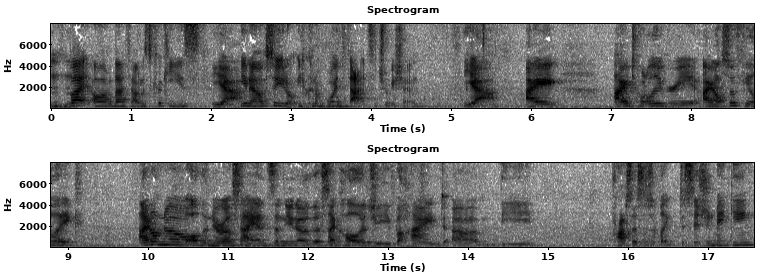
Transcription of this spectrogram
Mhm. but all that's out is cookies, Yeah. you know, so you don't, you can avoid that situation. Yeah, I I totally agree. I also feel like I don't know all the neuroscience and you know the psychology behind um, the processes of like decision making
